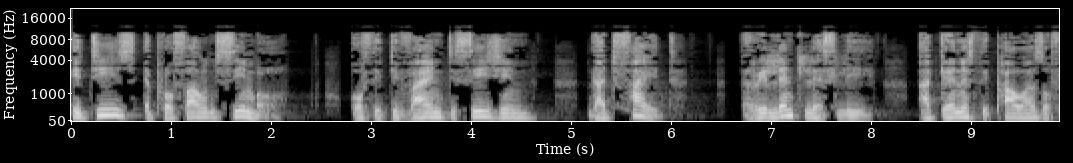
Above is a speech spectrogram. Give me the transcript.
It is a profound symbol of the divine decision that fight relentlessly against the powers of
